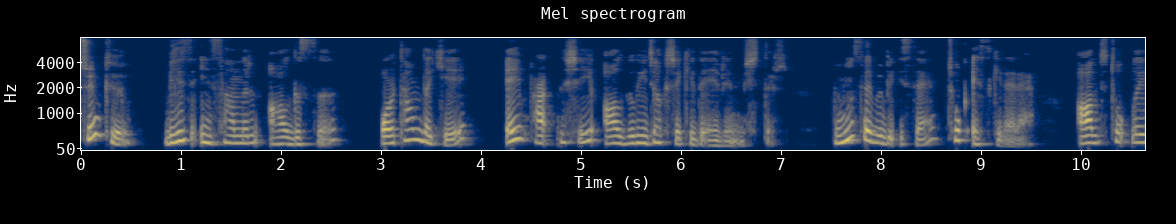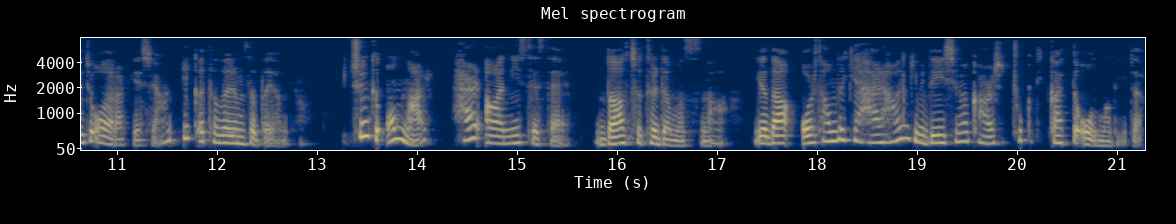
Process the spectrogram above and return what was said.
Çünkü biz insanların algısı ortamdaki en farklı şeyi algılayacak şekilde evrilmiştir. Bunun sebebi ise çok eskilere, avcı toplayıcı olarak yaşayan ilk atalarımıza dayanıyor. Çünkü onlar her ani sese, dal çatırdamasına ya da ortamdaki herhangi bir değişime karşı çok dikkatli olmalıydı.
